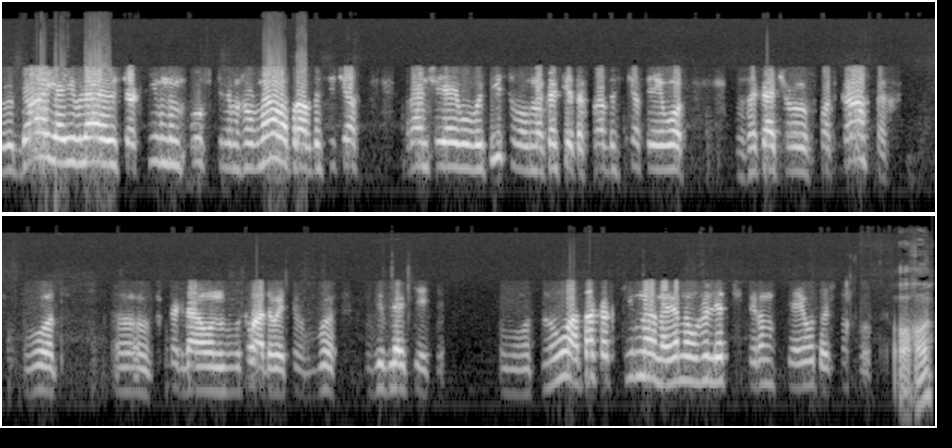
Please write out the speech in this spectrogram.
Да, я являюсь активным слушателем журнала, правда, сейчас, раньше я его выписывал на кассетах, правда, сейчас я его закачиваю в подкастах, вот, э, когда он выкладывается в, в библиотеке. Вот. Ну, а так активно, наверное, уже лет 14 я его точно слушаю. Ого.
